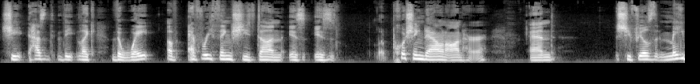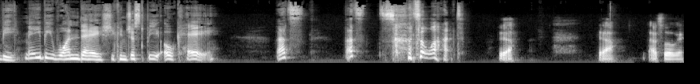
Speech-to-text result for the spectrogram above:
She has the like the weight of everything she's done is is pushing down on her, and she feels that maybe maybe one day she can just be okay. That's that's that's a lot. yeah, yeah. Absolutely.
